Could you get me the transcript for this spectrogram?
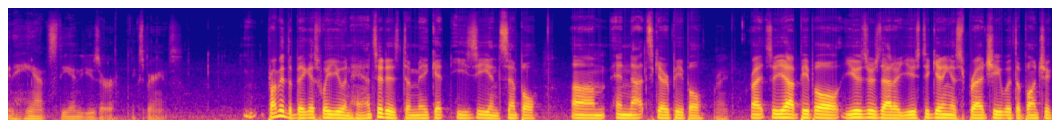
enhance the end user experience? Probably the biggest way you enhance it is to make it easy and simple, um, and not scare people. Right right? So you have people, users that are used to getting a spreadsheet with a bunch of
